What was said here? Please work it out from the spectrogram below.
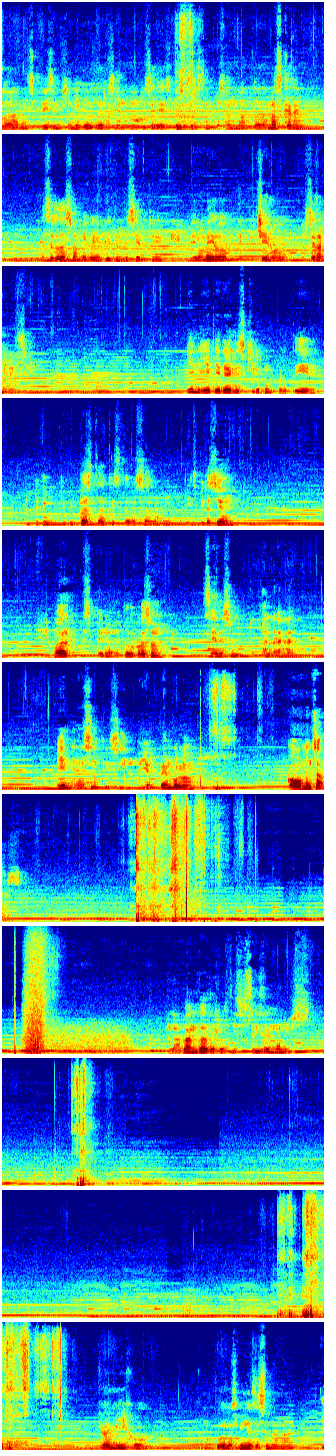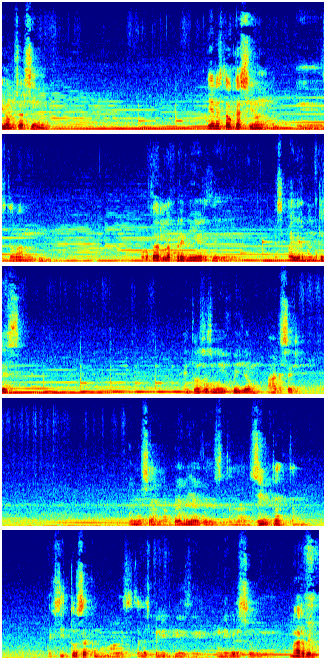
mis queridísimos amigos de Recién con José, espero que se estén pasando a toda máscara. Les saluda su amigo y anfitrión de siempre, el mero mero, de pechero, José Ramírez. Bien, y el día de hoy les quiero compartir un pequeño creepypasta que está basado en mi propia inspiración, el cual espero de todo corazón sea de su total agrado. Bien, así que sin mayor preámbulo, comenzamos. Banda de los 16 demonios. Yo y mi hijo, como todos los fines de semana, íbamos al cine. Y en esta ocasión eh, estaban por dar la premiere de Spider-Man 3. Entonces mi hijo y yo, Axel, fuimos a la premiere de esta cinta tan exitosa como lo es las películas del universo de Marvel.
